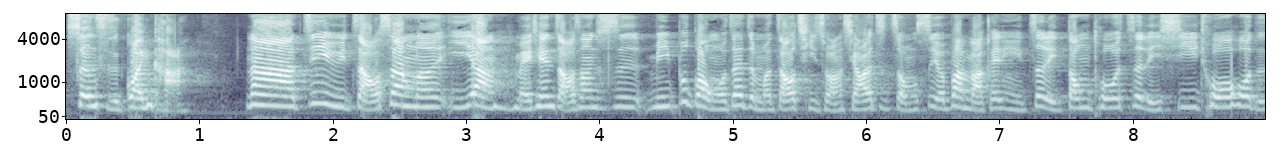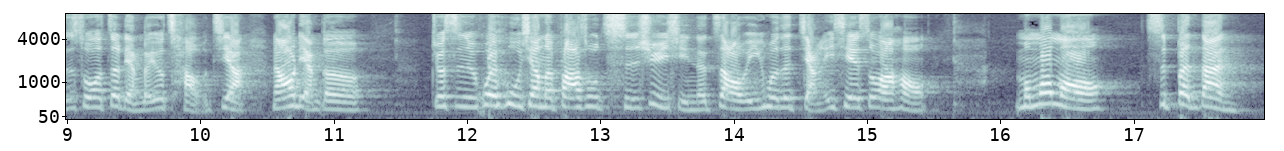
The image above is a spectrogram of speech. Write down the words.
生死关卡。那基于早上呢，一样每天早上就是你不管我再怎么早起床，小孩子总是有办法跟你这里东拖这里西拖，或者是说这两个又吵架，然后两个就是会互相的发出持续型的噪音，或者讲一些说哈某某某。是笨蛋，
